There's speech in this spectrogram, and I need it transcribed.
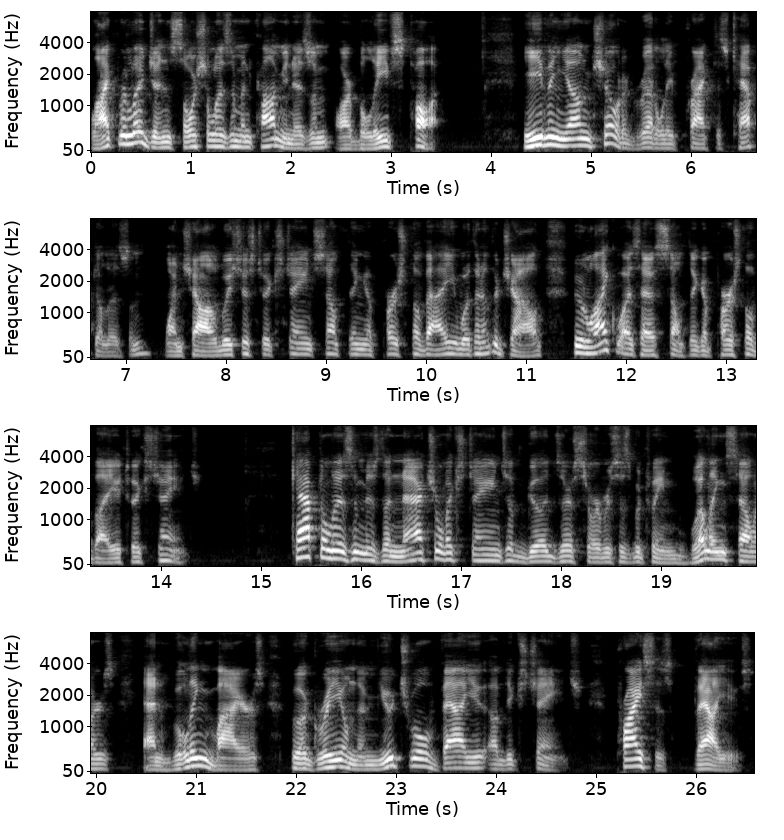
Like religion, socialism and communism are beliefs taught. Even young children readily practice capitalism. One child wishes to exchange something of personal value with another child who likewise has something of personal value to exchange. Capitalism is the natural exchange of goods or services between willing sellers and willing buyers who agree on the mutual value of the exchange. Prices, values,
